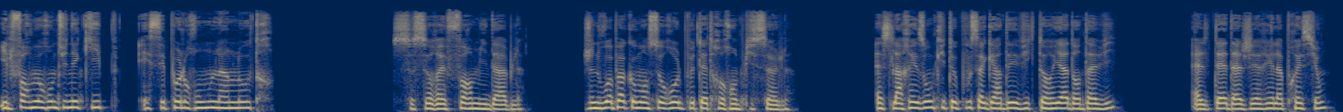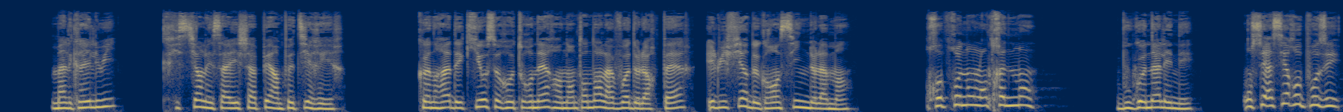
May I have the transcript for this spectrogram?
Ils formeront une équipe et s'épauleront l'un l'autre. Ce serait formidable. Je ne vois pas comment ce rôle peut être rempli seul. Est-ce la raison qui te pousse à garder Victoria dans ta vie? Elle t'aide à gérer la pression? Malgré lui, Christian laissa échapper un petit rire. Conrad et Kyo se retournèrent en entendant la voix de leur père et lui firent de grands signes de la main. Reprenons l'entraînement. Bougonna l'aîné. On s'est assez reposé.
